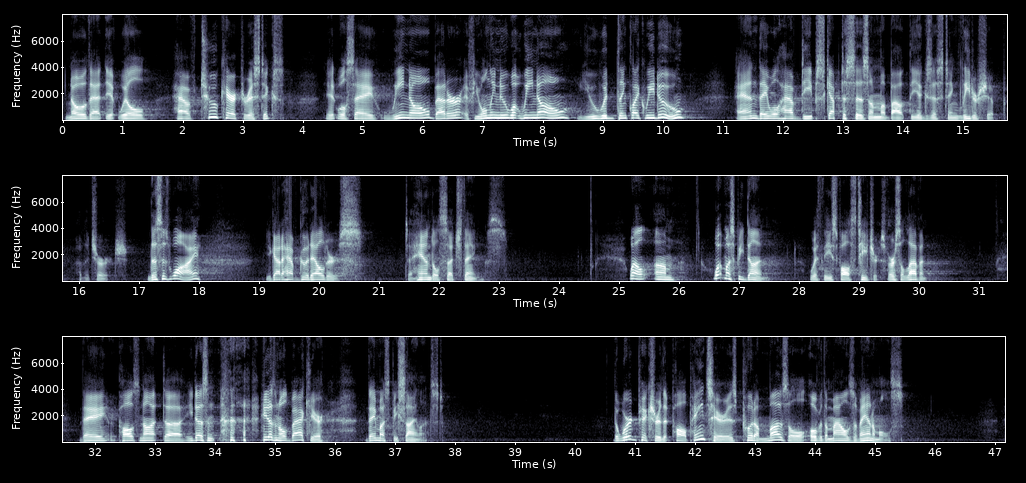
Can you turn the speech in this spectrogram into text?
know that it will have two characteristics. It will say, We know better. If you only knew what we know, you would think like we do. And they will have deep skepticism about the existing leadership of the church. This is why you got to have good elders to handle such things. Well, um, what must be done with these false teachers? Verse 11. They, Paul's not, uh, he doesn't, he doesn't hold back here. They must be silenced. The word picture that Paul paints here is put a muzzle over the mouths of animals.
